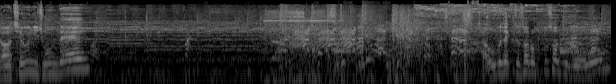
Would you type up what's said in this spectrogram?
야 재훈이 좋은데 자 오브젝트 서로 부숴주고.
